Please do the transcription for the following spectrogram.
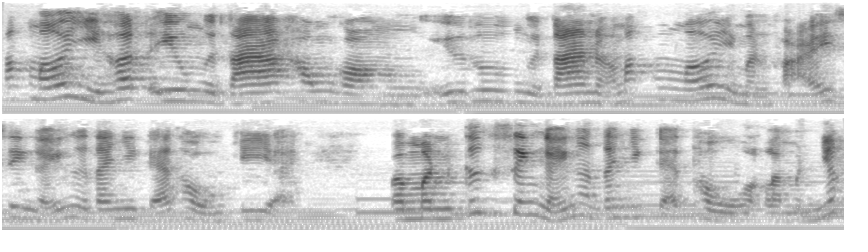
Mắc mới gì hết yêu người ta, không còn yêu thương người ta nữa, mắc mới gì mình phải suy nghĩ người ta như kẻ thù, chi vậy? Và mình cứ suy nghĩ người ta như kẻ thù hoặc là mình nhất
